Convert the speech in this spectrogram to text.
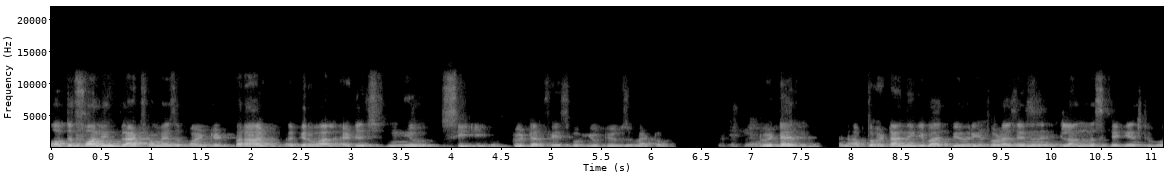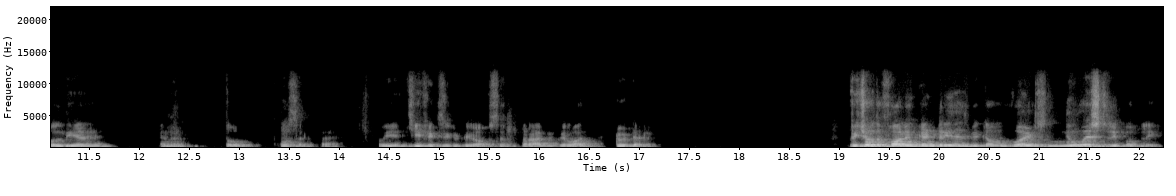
of the following platform has appointed Parag Agarwal as new CEO? Twitter, Facebook, YouTube, Zomato. Twitter है ना अब तो हटाने की बात भी हो रही है, थोड़ा सा इन्होंने इलॉन मस्क के अगेंस्ट बोल दिया है है ना? तो हो सकता है। तो ये chief executive officer Parag Agrawal Twitter Which of the following countries has become world's newest republic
